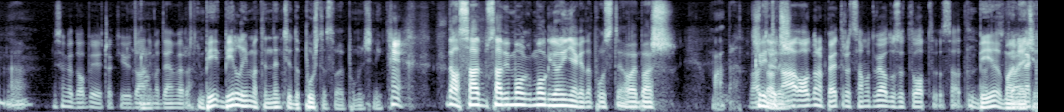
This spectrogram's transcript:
Da. Mislim ga dobio čak i u danima Denvera. Bi, Bill ima tendenciju da pušta svoje pomoćnike. Da, sad, sad bi mog, mogli oni njega da puste. Ovo je baš... Ma, brat. Da, Kritično. na, odbrana Patriot samo dve oduzete lopte do sada. Bio, Znači, ma je neće,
